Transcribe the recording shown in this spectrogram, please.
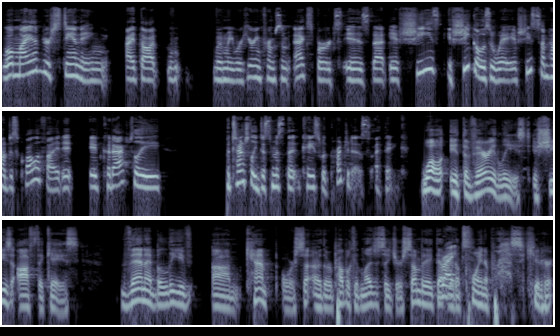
Well, my understanding, I thought when we were hearing from some experts, is that if she's if she goes away, if she's somehow disqualified, it it could actually potentially dismiss the case with prejudice. I think. Well, at the very least, if she's off the case, then I believe um, Kemp or, or the Republican legislature, somebody like that right. would appoint a prosecutor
